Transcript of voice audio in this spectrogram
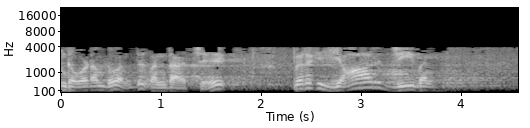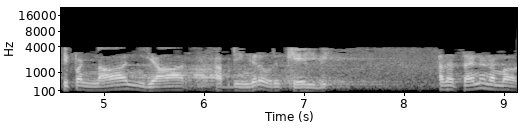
இந்த உடம்பு வந்து வந்தாச்சு. பிறகு யார் ஜீவன்? இப்ப நான் யார் அப்படிங்கிற ஒரு கேள்வி. அதைத்தானே நம்ம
